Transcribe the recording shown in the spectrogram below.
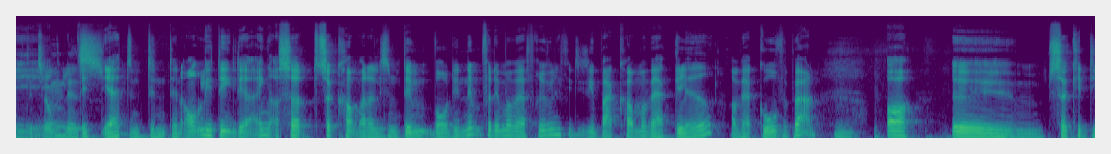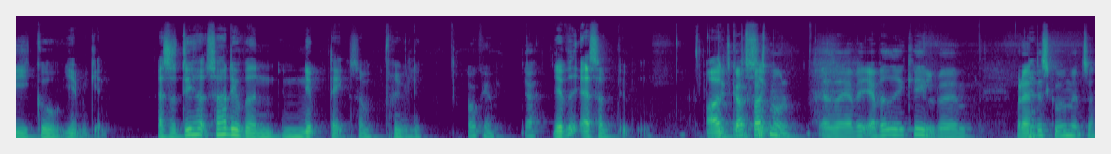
øh, Det tunge læs. ja, den, den, den ordentlige del der, ikke? og så, så kommer der ligesom dem, hvor det er nemt for dem at være frivillige, fordi de bare kommer og være glade og være gode ved børn, Mm. og øh, så kan de gå hjem igen. Altså det, så har det jo været en, en nem dag som frivillig. Okay. Jeg ved, altså... det er et godt spørgsmål. Altså, jeg ved, jeg ved ikke helt, øh, hvordan Ja. det skal udmønte sig.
